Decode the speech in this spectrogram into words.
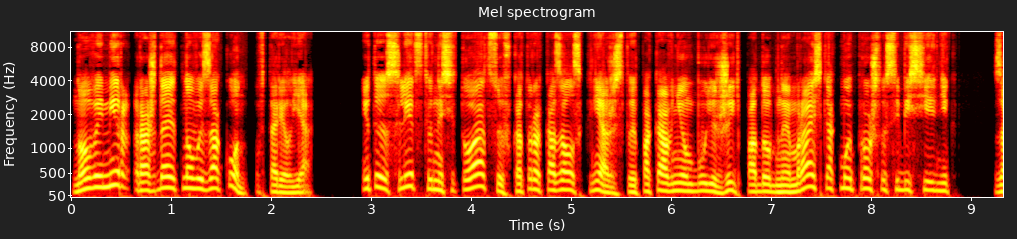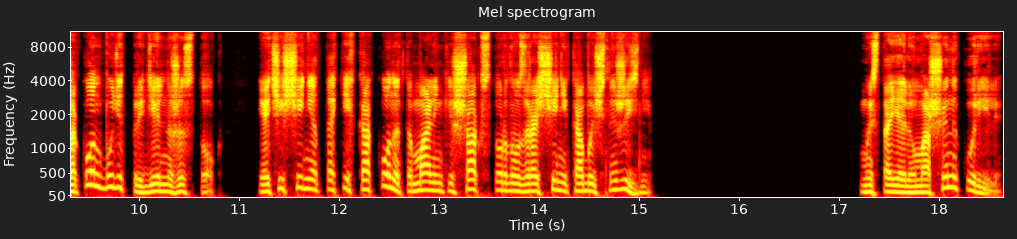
«Новый мир рождает новый закон», — повторил я. Это следствие на ситуацию, в которой оказалось княжество, и пока в нем будет жить подобная мразь, как мой прошлый собеседник, закон будет предельно жесток. И очищение от таких, как он, это маленький шаг в сторону возвращения к обычной жизни. Мы стояли у машины, курили.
